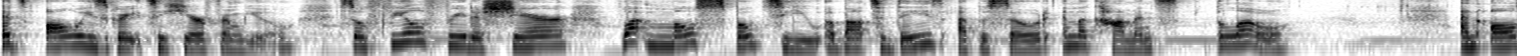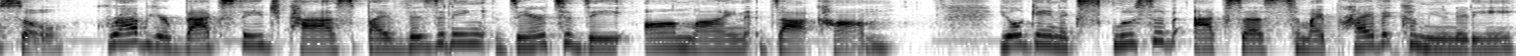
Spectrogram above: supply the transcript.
It's always great to hear from you, so feel free to share what most spoke to you about today's episode in the comments below. And also, grab your backstage pass by visiting daretodateonline.com. You'll gain exclusive access to my private community,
